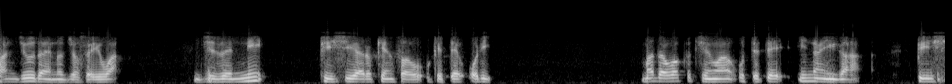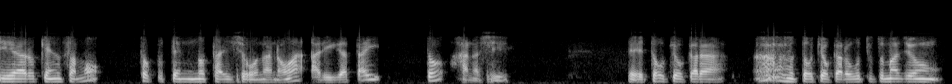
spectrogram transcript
30代の女性は、事前に PCR 検査を受けており、まだワクチンは打てていないが、PCR 検査も特典の対象なのはありがたいと話し、えー、東京から、東京からウトトマジュン、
